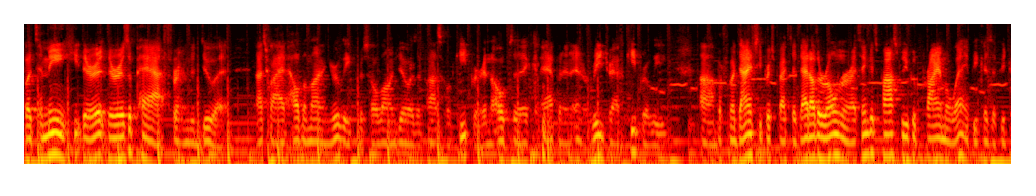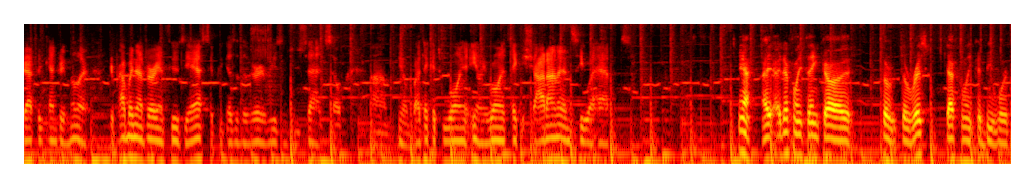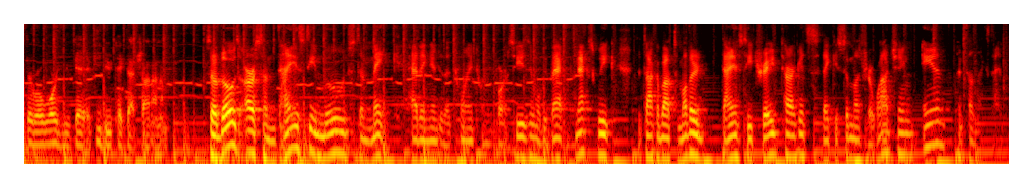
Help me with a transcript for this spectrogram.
but to me, he, there there is a path for him to do it. That's why I've held him on in your league for so long, Joe, as a possible keeper, in the hopes that it can happen in, in a redraft keeper league. Uh, but from a dynasty perspective, that other owner, I think it's possible you could pry him away because if you drafted Kendrick Miller, you're probably not very enthusiastic because of the very reasons you said. So, um, you know, but I think it's willing, you know, you're willing to take a shot on it and see what happens. Yeah, I, I definitely think uh, the the risk definitely could be worth the reward you get if you do take that shot on him. So those are some dynasty moves to make heading into the 2024 season. We'll be back next week to talk about some other dynasty trade targets. Thank you so much for watching, and until next time.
